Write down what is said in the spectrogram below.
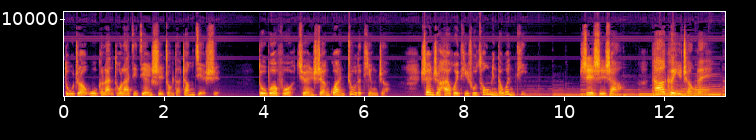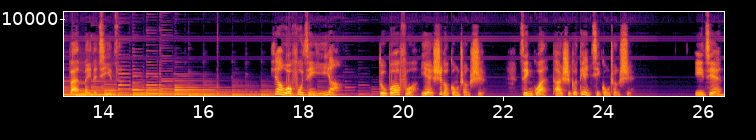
读着《乌克兰拖拉机简史》中的章节时，杜波夫全神贯注地听着，甚至还会提出聪明的问题。事实上，她可以成为完美的妻子。像我父亲一样，杜波夫也是个工程师，尽管他是个电气工程师。以前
